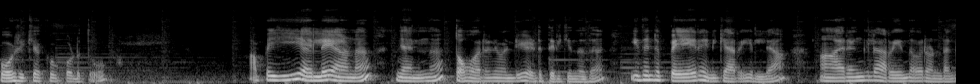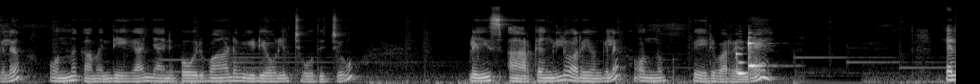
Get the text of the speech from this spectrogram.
കോഴിക്കൊക്കെ കൊടുത്തു. അപ്പോൾ ഈ ഇലയാണ് ഞാൻ ഇന്ന് തോരന് വേണ്ടി എടുത്തിരിക്കുന്നത്. ഇതിന്റെ പേരെനിക്കറിയില്ല ആരെങ്കിലും അറിയുന്നവരുണ്ടെങ്കിൽ ഒന്ന് കമന്റ് ചെയ്യുക. ഞാനിപ്പോൾ ഒരുപാട് വീഡിയോകളിൽ ചോദിച്ചു. പ്ലീസ് ആർക്കെങ്കിലും അറിയുമെങ്കിൽ ഒന്ന് പേര് പറയണേ. ഇല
